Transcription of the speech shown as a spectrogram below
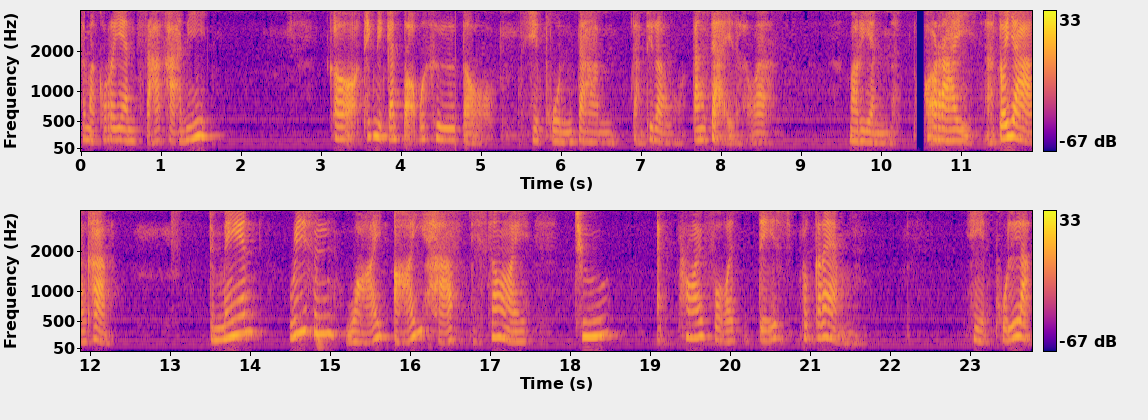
สมัครเรียนสาขานี้ ก็เทคนิคการตอบก็คือตอบเหตุผลตามตามที่เราตั้งใจนะคะว่า มาเรียนเพราะอะไรตัวอย่างค่ะ The main reason why I have decided to apply for this program เหตุผลหลัก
